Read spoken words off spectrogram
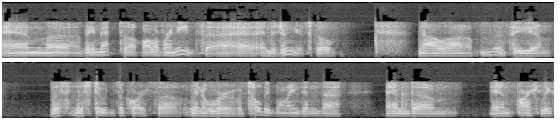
and uh, they met uh, all of our needs uh, in the junior school. Now, uh, the um, the, the students, of course, uh, you know, were totally blind and and um, and partially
